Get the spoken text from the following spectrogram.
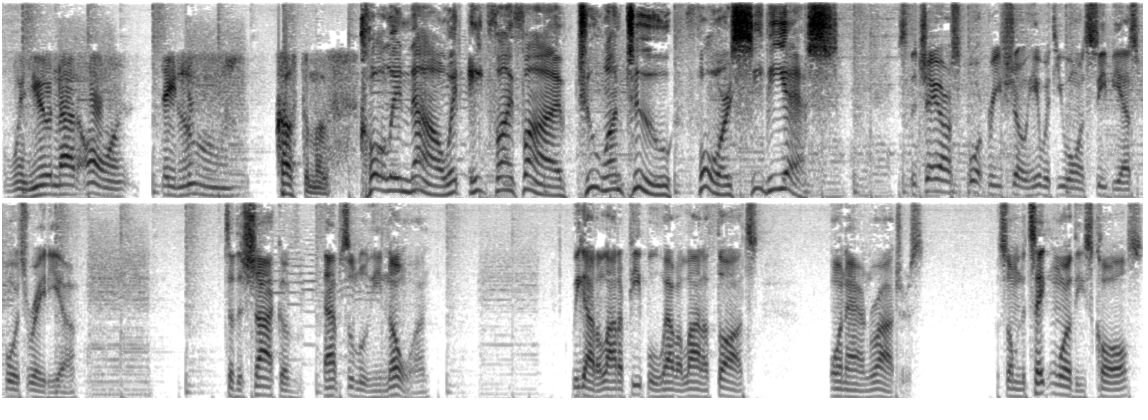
When you're not on, they lose customers. Call in now at 855 212 4CBS. It's the JR Sport Brief Show here with you on CBS Sports Radio. To the shock of absolutely no one, we got a lot of people who have a lot of thoughts on Aaron Rodgers. So I'm going to take more of these calls.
